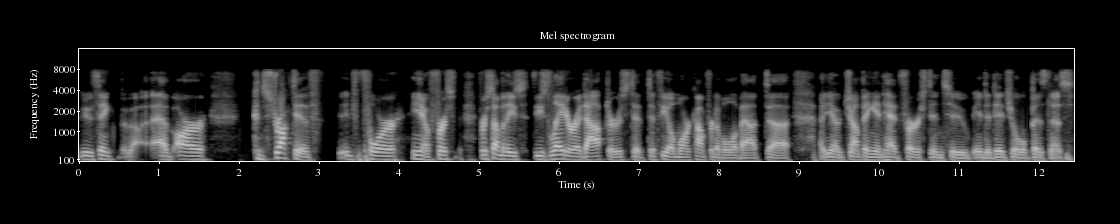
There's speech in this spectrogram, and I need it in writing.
you think uh, are constructive for you know first for some of these these later adopters to to feel more comfortable about you know jumping in headfirst into into digital business.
